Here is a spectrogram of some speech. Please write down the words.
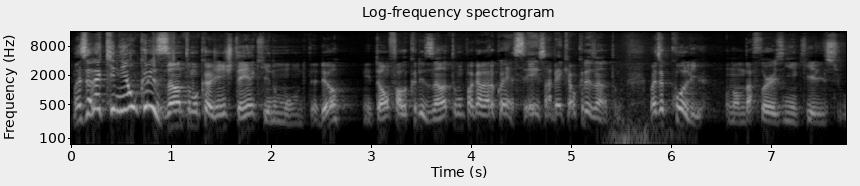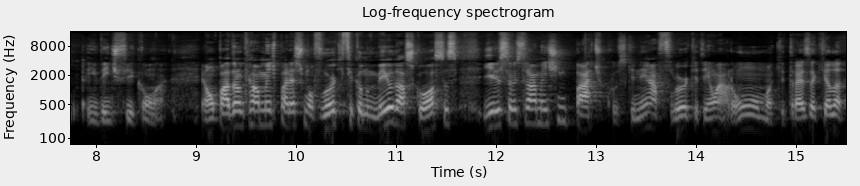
mas ela é que nem o crisântemo que a gente tem aqui no mundo, entendeu? Então eu falo crisântemo pra galera conhecer e saber que é o crisântemo. Mas é colir, o nome da florzinha que eles identificam lá. É um padrão que realmente parece uma flor que fica no meio das costas e eles são extremamente empáticos, que nem a flor que tem um aroma, que traz aquela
